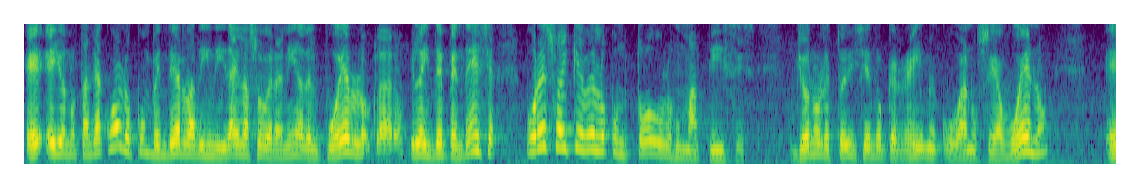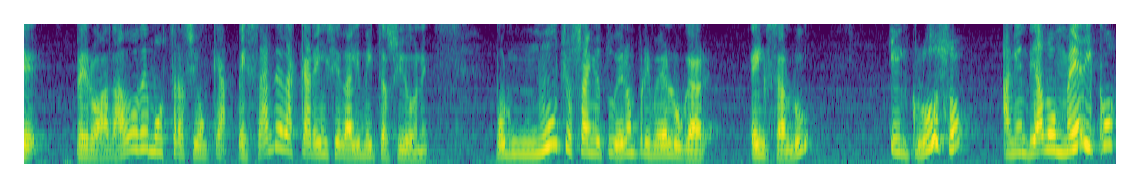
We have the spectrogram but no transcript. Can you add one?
eh, ellos no están de acuerdo con vender la dignidad y la soberanía del pueblo claro. y la independencia. Por eso hay que verlo con todos los matices. Yo no le estoy diciendo que el régimen cubano sea bueno, eh, pero ha dado demostración que a pesar de las carencias y las limitaciones, por muchos años tuvieron primer lugar en salud, incluso han enviado médicos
